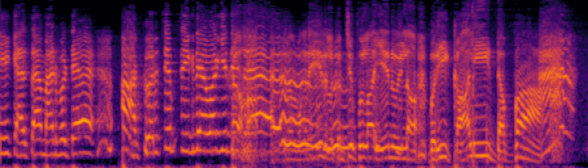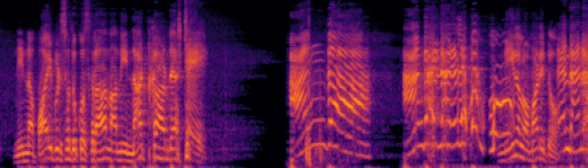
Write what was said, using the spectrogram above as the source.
ಈ ಕೆಲಸ ಮಾಡ್ಬಿಟ್ಟೆ ಆ ಖರ್ಚು ಸಿಗದೆ ಹೋಗಿದ್ದಿದ್ರೆ ಇದ್ರಲ್ಲಿ ಖರ್ಚಿಫಿಲ್ಲ ಏನೂ ಇಲ್ಲ ಬರೀ ಖಾಲಿ ಡಬ್ಬ ನಿನ್ನ ಬಾಯಿ ಬಿಡಿಸೋದಕ್ಕೋಸ್ಕರ ನಾನು ಈ ನಾಟಕ ಆಡ್ದೆ ಅಷ್ಟೇ ಹಂಗ ಹಂಗ ನಾನಲ್ಲಪ್ಪ. ನೀನಲ್ವಾ ಮಾಡಿದ್ದು ನಾನು-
